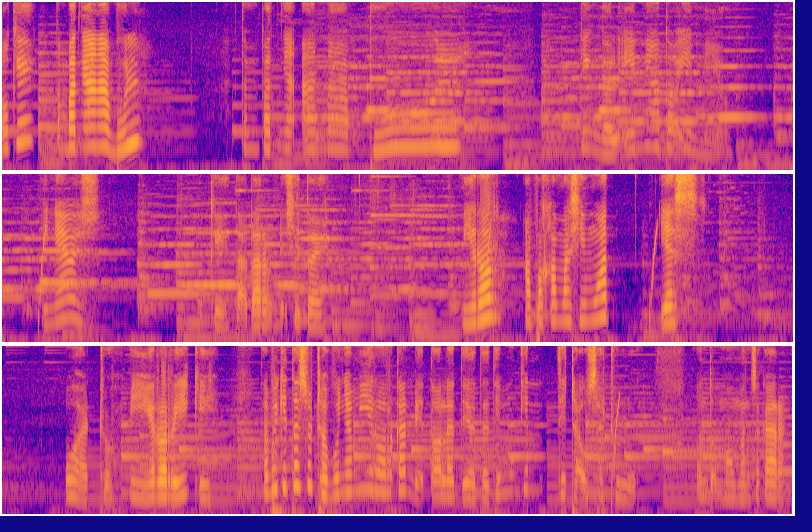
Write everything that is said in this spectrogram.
Oke okay, tempatnya Anabul. Tempatnya Anabul. Tinggal ini atau ini yo ini ya wes. Oke okay, tak taruh di situ ya. Mirror apakah masih muat? Yes waduh mirror iki. Tapi kita sudah punya mirror kan di toilet ya jadi mungkin tidak usah dulu untuk momen sekarang.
